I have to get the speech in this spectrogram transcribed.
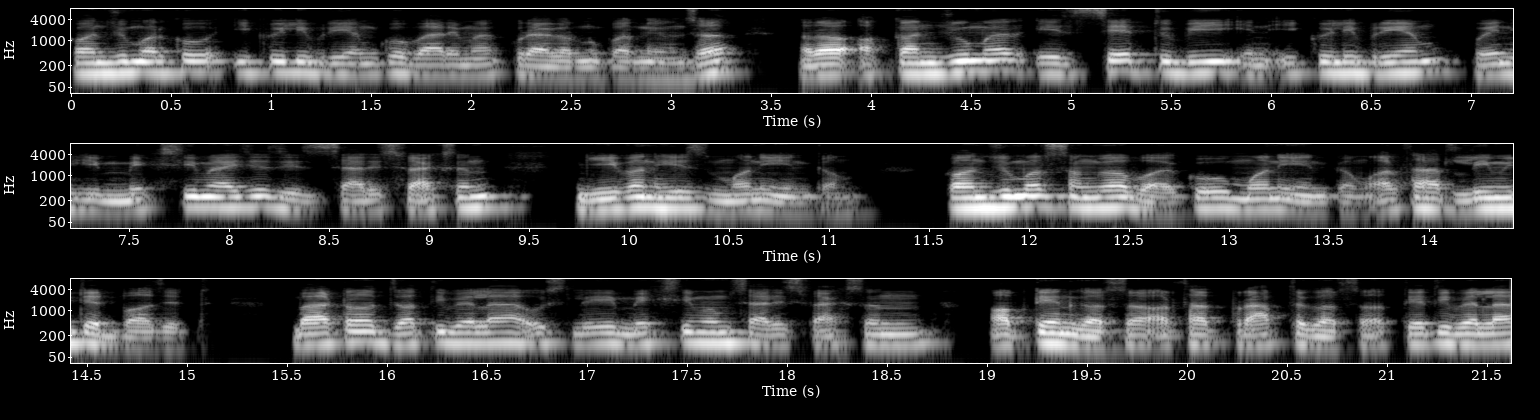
कन्ज्युमरको इक्विलिब्रियमको बारेमा कुरा गर्नुपर्ने हुन्छ र a consumer is said to be in equilibrium when he maximizes his satisfaction given his money income. कन्ज्युमरसँग भएको मनी इन्कम अर्थात् लिमिटेड बजेटबाट जति बेला उसले मेक्सिमम सेटिस्फ्याक्सन अप्टेन गर्छ अर्थात् प्राप्त गर्छ त्यति बेला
